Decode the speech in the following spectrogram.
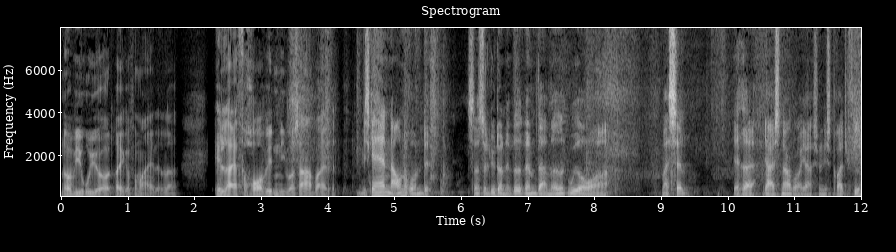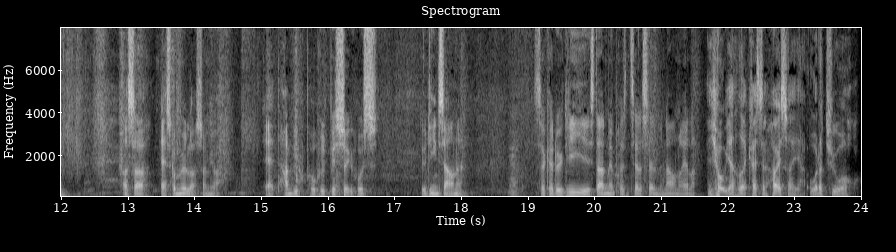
når vi ryger og drikker for meget, eller, eller er for hårde ved den i vores arbejde. Vi skal have en navnerunde, sådan så lytterne ved, hvem der er med, udover mig selv. Jeg hedder jeg er og jeg er journalist på Radio 4. Og så Asger Møller, som jo er ham, vi på besøg hos. Det er jo din sauna. Så kan du ikke lige starte med at præsentere dig selv med navn og alder? Jo, jeg hedder Christian Højser, jeg er 28 år.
